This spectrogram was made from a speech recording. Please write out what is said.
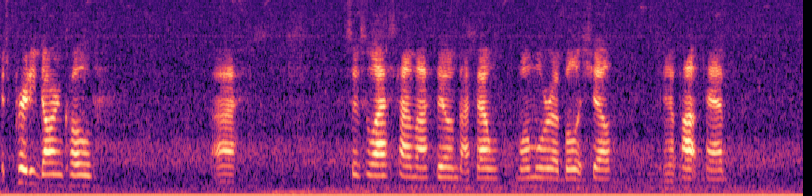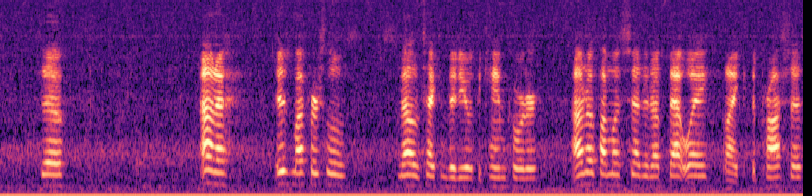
it's pretty darn cold. Uh, since the last time I filmed, I found one more uh, bullet shell and a pop tab. So, I don't know. This is my first little metal detecting video with the camcorder. I don't know if I'm going to set it up that way, like the process,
